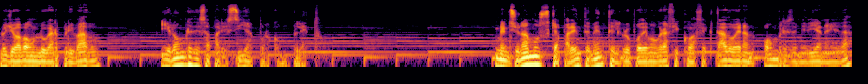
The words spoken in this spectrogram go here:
lo llevaba a un lugar privado y el hombre desaparecía por completo. Mencionamos que aparentemente el grupo demográfico afectado eran hombres de mediana edad,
